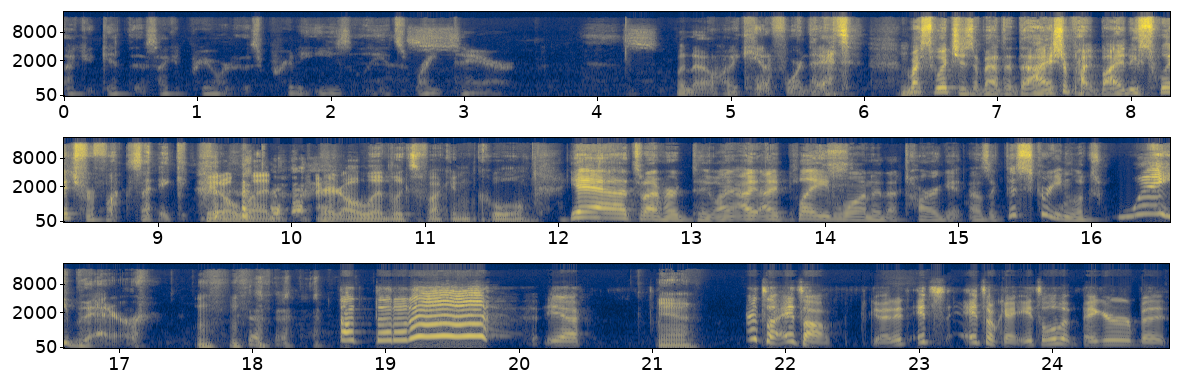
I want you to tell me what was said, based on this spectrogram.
I could get this. I could pre-order this pretty easily. It's right there. But no, I can't afford that. My Switch is about to die. I should probably buy a new Switch for fuck's sake. Get OLED. I heard OLED looks fucking cool. Yeah, that's what I've heard too. I, I, I played one at a Target. I was like, this screen looks way better. Da, da, da, da! Yeah, yeah, it's all, it's all good. It, it's it's okay. It's a little bit bigger, but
